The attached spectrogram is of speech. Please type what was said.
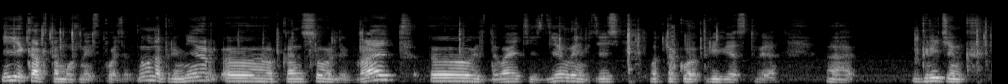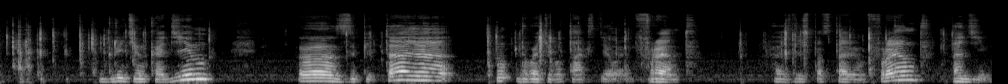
И как это можно использовать? Ну, например, э, консоли write, э, давайте сделаем здесь вот такое приветствие. Э, greeting, greeting 1, э, запятая, ну, давайте вот так сделаем, friend. А здесь подставим friend 1.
